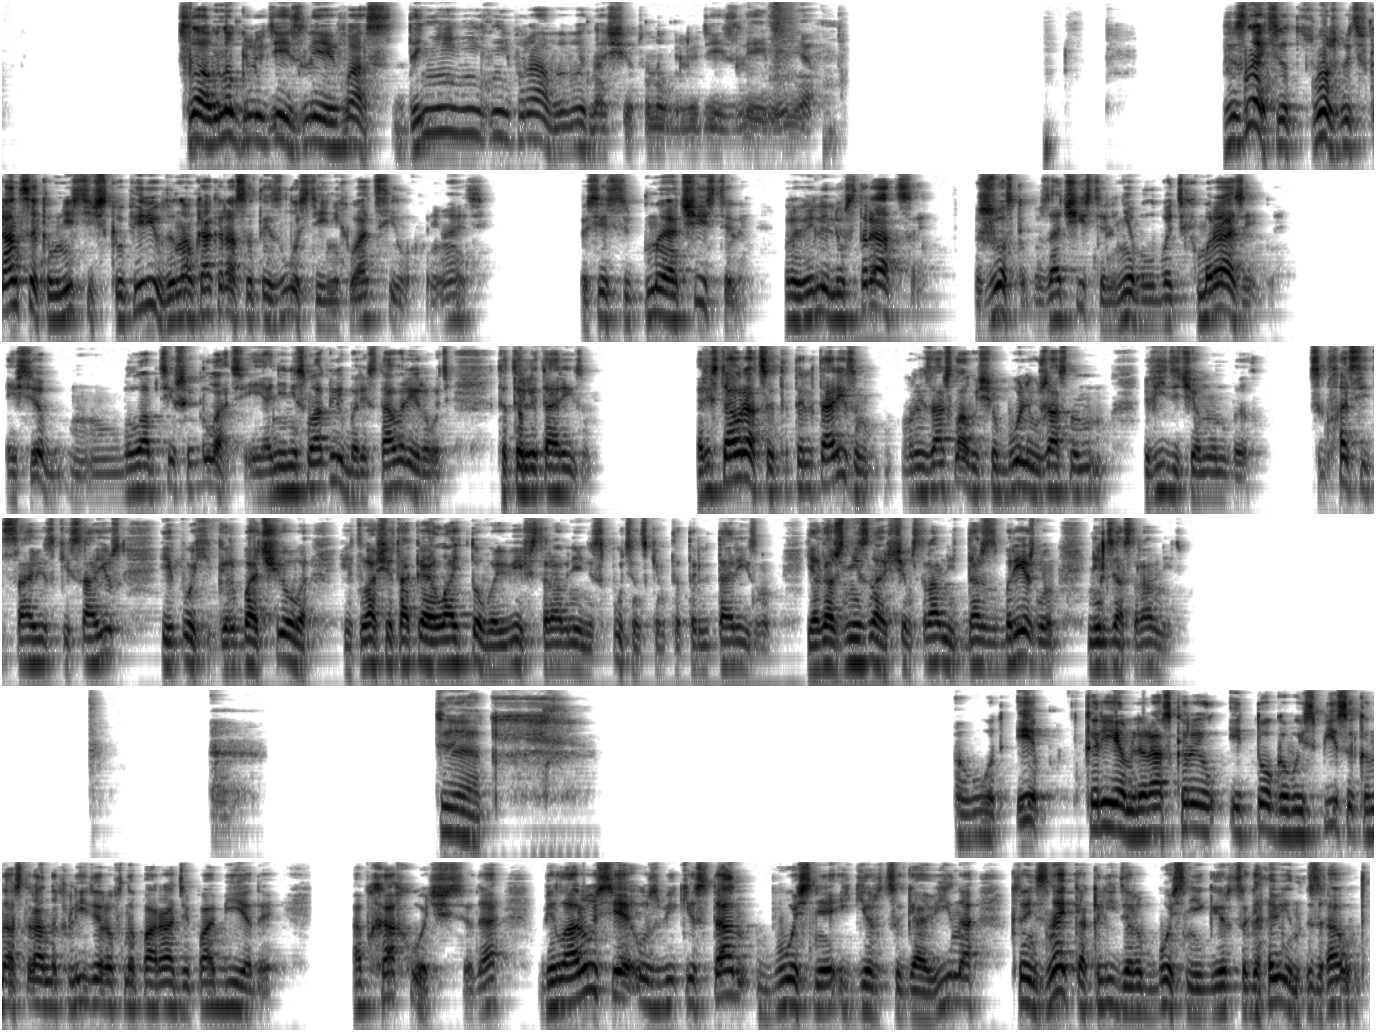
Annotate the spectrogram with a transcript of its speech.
Слава, много людей злее вас. Да не, не, не правы вы насчет много людей злее меня. Вы знаете, вот, может быть, в конце коммунистического периода нам как раз этой злости и не хватило, понимаете? То есть, если бы мы очистили, провели люстрации, жестко бы зачистили, не было бы этих мразей, и все, была бы тише гладь, и они не смогли бы реставрировать тоталитаризм. Реставрация тоталитаризма произошла в еще более ужасном виде, чем он был. Согласитесь, Советский Союз эпохи Горбачева это вообще такая лайтовая вещь в сравнении с путинским тоталитаризмом. Я даже не знаю, с чем сравнить. Даже с Брежневым нельзя сравнить. Так. Вот. И Кремль раскрыл итоговый список иностранных лидеров на параде Победы. Обхохочешься, да? Белоруссия, Узбекистан, Босния и Герцеговина. Кто-нибудь знает, как лидера Боснии и Герцеговины зовут?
